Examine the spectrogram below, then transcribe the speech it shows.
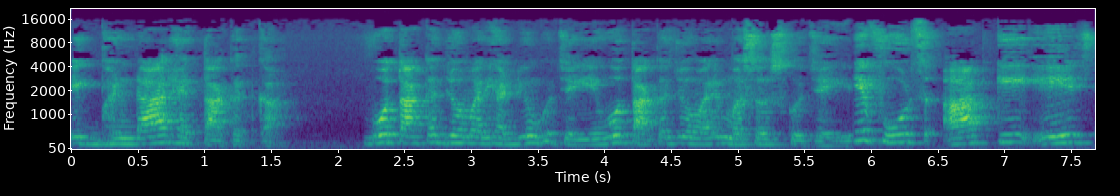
एक भंडार है ताकत का। वो ताकत जो हमारी हड्डियों को चाहिए, वो ताकत जो हमारे मसल्स को चाहिए। ये फूड्स आपकी एज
